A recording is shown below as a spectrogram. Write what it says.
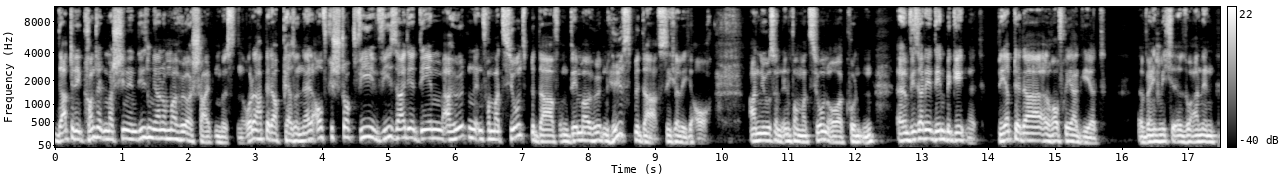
da habt ihr die Content-Maschine in diesem Jahr nochmal höher schalten müssten, oder? Habt ihr da auch personell aufgestockt? Wie, wie seid ihr dem erhöhten Informationsbedarf und dem erhöhten Hilfsbedarf sicherlich auch an News und Informationen eurer Kunden, äh, wie seid ihr dem begegnet? Wie habt ihr darauf reagiert? Äh, wenn ich mich äh, so an den,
